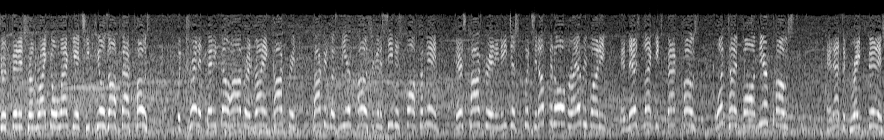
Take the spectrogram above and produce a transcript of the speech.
Good finish from Rajko Lekic. He peels off back post. But credit Benny Feilhaber and Ryan Cochrane. Cochrane goes near post. You're going to see this ball come in. There's Cochrane, and he just flicks it up and over everybody. And there's Lekic back post. One-time ball near post. And that's a great finish.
